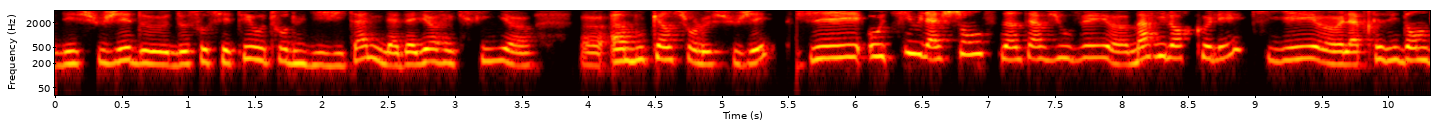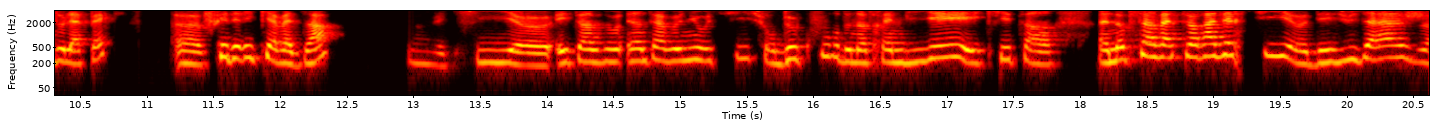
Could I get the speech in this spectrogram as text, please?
des sujets de, de, société autour du digital. Il a d'ailleurs écrit un bouquin sur le sujet. J'ai aussi eu la chance d'interviewer Marie-Laure Collet, qui est la présidente de l'APEC, Frédéric Cavazza, euh, qui euh, est intervenu aussi sur deux cours de notre MBA et qui est un, un observateur averti euh, des usages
